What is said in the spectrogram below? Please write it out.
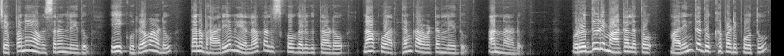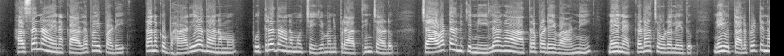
చెప్పనే అవసరం లేదు. ఈ కుర్రవాడు తన భార్యను ఎలా కలుసుకోగలుగుతాడో నాకు అర్థం కావటం లేదు అన్నాడు. వృద్ధుడి మాటలతో మరింత దుఃఖపడిపోతూ హసన్ ఆయన కాళ్ళపై పడి తనకు భార్యాదానము పుత్రదానము చెయ్యమని ప్రార్థించాడు. చావటానికి నీలాగా ఆత్రపడే వాణ్ణి నేనెక్కడా చూడలేదు. నీవు తలపెట్టిన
